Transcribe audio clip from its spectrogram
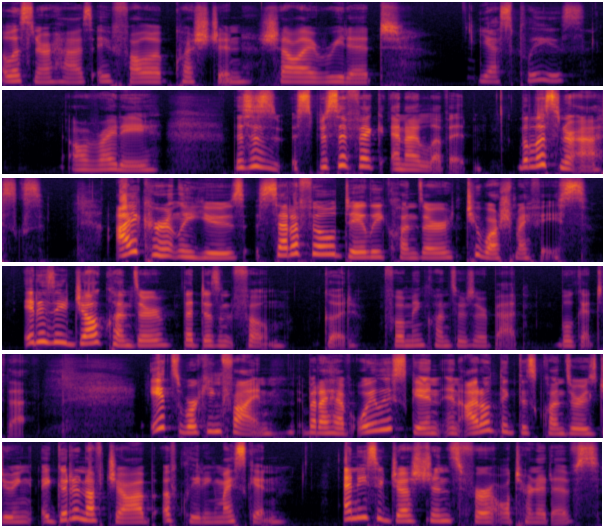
A listener has a follow up question. Shall I read it? Yes, please. Alrighty. This is specific and I love it. The listener asks I currently use Cetaphil Daily Cleanser to wash my face. It is a gel cleanser that doesn't foam. Good. Foaming cleansers are bad. We'll get to that. It's working fine, but I have oily skin and I don't think this cleanser is doing a good enough job of cleaning my skin. Any suggestions for alternatives?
